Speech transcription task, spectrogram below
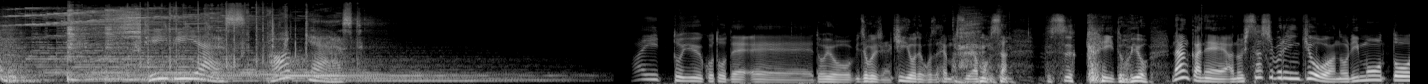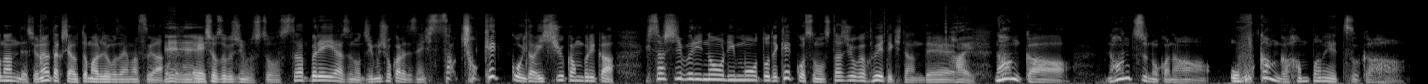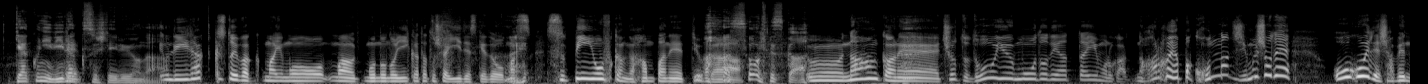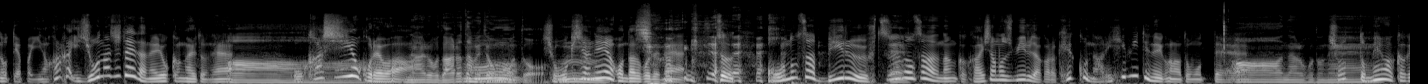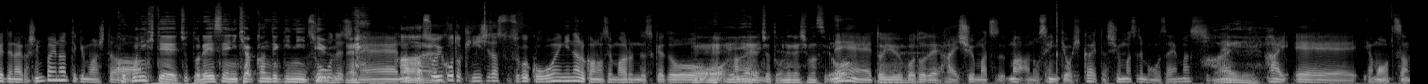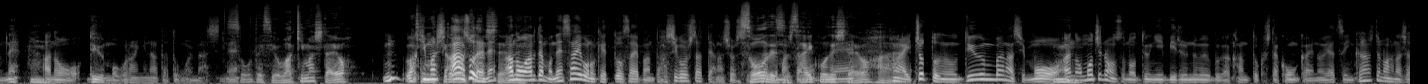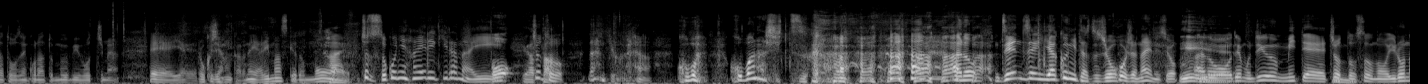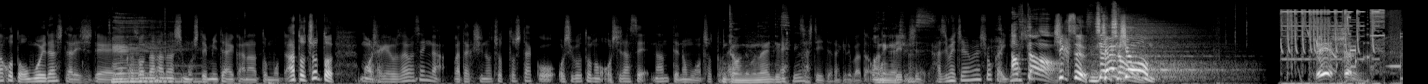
TBS Podcast はいということで、えー、土曜日、じゃない金曜でございます、山本さん、すっかり土曜、なんかね、あの久しぶりに今日あのリモートなんですよね、私は歌丸でございますが、えええー所属事務所、スタープレイヤーズの事務所からですね、久ちょ結構、だから1週間ぶりか、久しぶりのリモートで、結構そのスタジオが増えてきたんで、はい。なんか、なんつうのかな、オフ感が半端ねえっつうか。逆にリラックスしているような。リラックスといえば、まあ、もう、まあ、ものの言い方としてはいい。ですけど、まあ、はいススピンオフ感が半端ねえっていうあか。そうですか。うんなんかねちょっとどういうモードでやったらいいものか。なかなかやっぱこんな事務所で大声で喋るのってやっぱりなかなか異常な事態だねよく考えるとね。おおかしいよこれは。なるほど。改めて思うと。ん正気じゃねえよ、うん。こんなとこでね。そうこのさビル普通のさ、なんか会社のビルだから結構鳴り響いてねえかなと思って。ああなるほどね。ちょっと迷惑かけてないか心配になってきました。ここに来てちょっと冷静に客観的にっていうそうですね、はい。なんかそういうこと気にしだすとすごい小声になる可能性もあるんですけど、えーはい。いやちょっとお願いしますよ。ねえということで、はい、週末、まあ、あの選挙を控えた週末でもございますしね、ははいい。えー山本さんね、うん。あのデューンもご覧になったと思いますしね。そうですよ。沸きましたよん？湧きました？あそうだよね。あのあれでもね最後の決闘裁判とはしごしたって話をしてそうです。最高でしたよ。はい。ちょっとあのデューン話も、うん。あのもちろんそのドゥニー・ビルヌーブが監督した今回のやつに関しての話は当然この後ムービーウォッチメン、えー、いやいや6時半からねやりますけども、はい。ちょっとそこに入りきらないちょっとなんていうかな小ば小話っつうか。あの全然役に立つ情報じゃないんですよ。いえいえあのでもデューン見てちょっとその、いろんなことを思い出したりして、なんかそんな話もしてみたいかなと思って。あとちょっと申し訳ございませんが私のちょっとしたこうお仕事のお知らせなんてのもちょっとねとんでもないですよ。ねさせていただければと思っているお願いしますし始めちゃいましょうかアフターシックスジジャンクシャンクション。ョン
